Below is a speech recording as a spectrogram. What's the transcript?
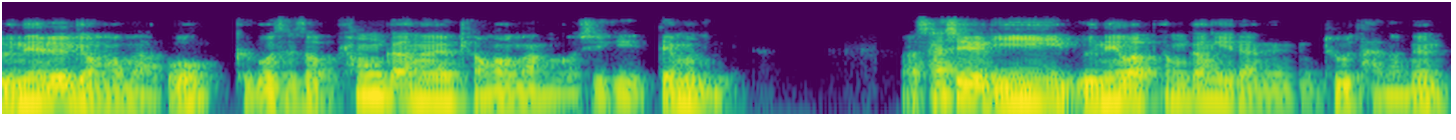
은혜를 경험하고 그곳에서 평강을 경험한 것이기 때문입니다. 어, 사실 이 은혜와 평강이라는 두 단어는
